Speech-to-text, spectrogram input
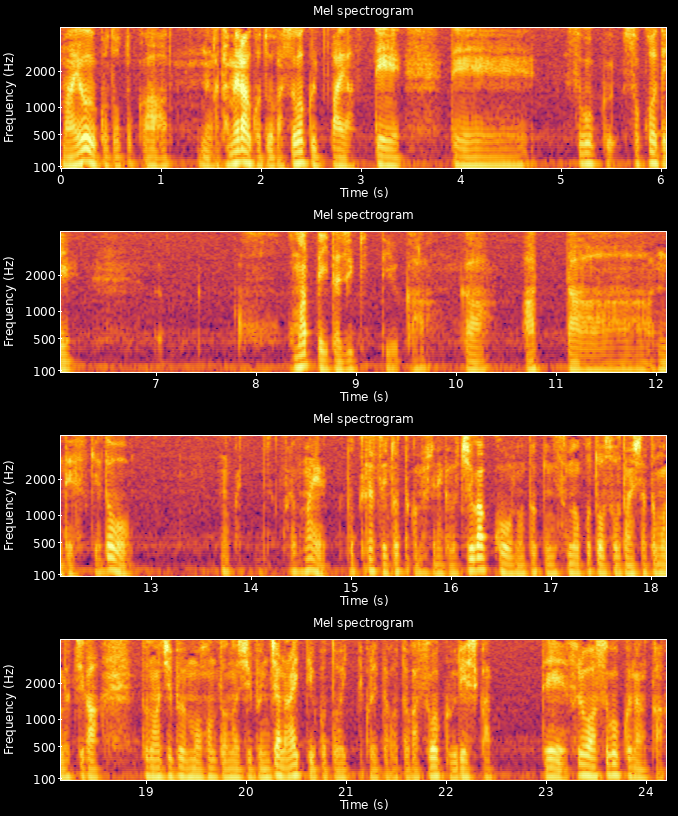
う迷うこととかなんかためらうことがすごくいっぱいあってですごくそこで困っていた時期っていうかがあったんですけどなんかこれ前ポッドキャストに撮ったかもしれないけど中学校の時にそのことを相談した友達がどの自分も本当の自分じゃないっていうことを言ってくれたことがすごく嬉しかった。てそれはすごくなんか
